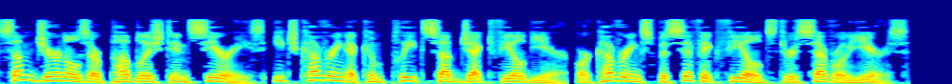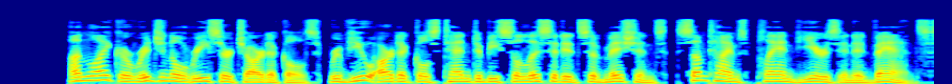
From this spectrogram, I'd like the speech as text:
Some journals are published in series, each covering a complete subject field year, or covering specific fields through several years. Unlike original research articles, review articles tend to be solicited submissions, sometimes planned years in advance.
